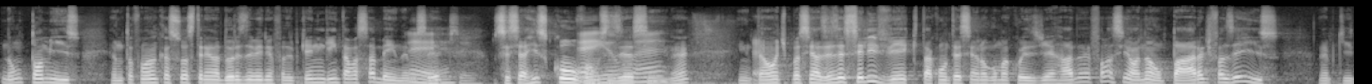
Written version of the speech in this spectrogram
não tome isso. Eu não estou falando que as suas treinadoras deveriam fazer, porque ninguém estava sabendo, né? É. Você, você se arriscou, é, vamos dizer eu, assim, é. né? Então, tipo assim, às vezes se ele vê que está acontecendo alguma coisa de errado, ele vai falar assim, ó, não, para de fazer isso. Né? Porque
